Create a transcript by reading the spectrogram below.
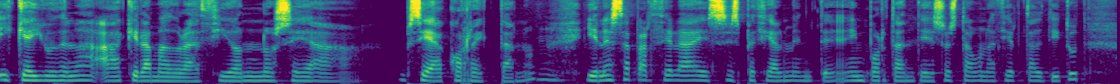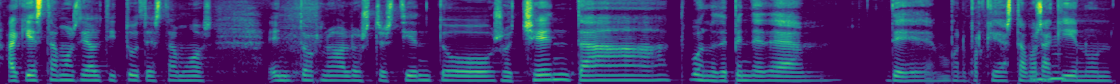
y que ayuden a que la maduración no sea sea correcta. ¿no? Mm. Y en esta parcela es especialmente importante, eso está a una cierta altitud. Aquí estamos de altitud, estamos en torno a los 380, bueno, depende de, de, bueno, porque ya estamos aquí en un,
